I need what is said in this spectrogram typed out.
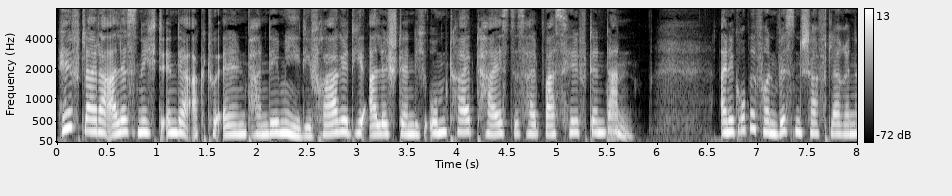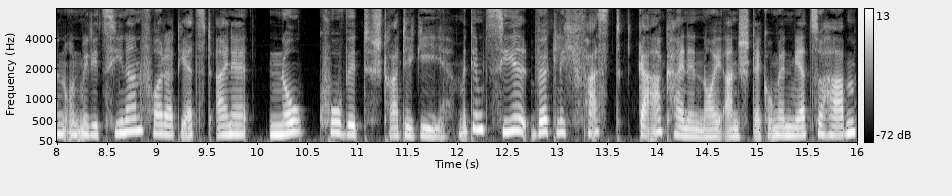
Hilft leider alles nicht in der aktuellen Pandemie. Die Frage, die alle ständig umtreibt, heißt deshalb, was hilft denn dann? Eine Gruppe von Wissenschaftlerinnen und Medizinern fordert jetzt eine No-Covid-Strategie mit dem Ziel, wirklich fast gar keine Neuansteckungen mehr zu haben,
